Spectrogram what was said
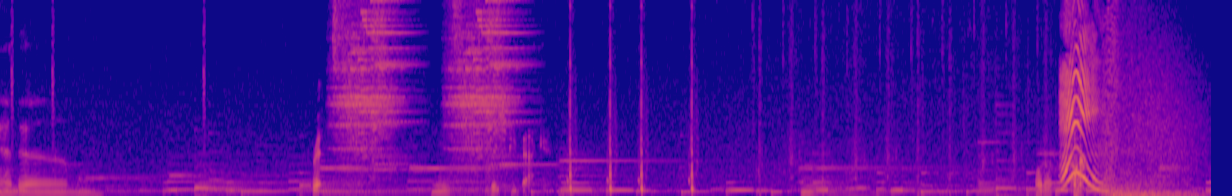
And um, Brit needs HP back. Hold up. Hey!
